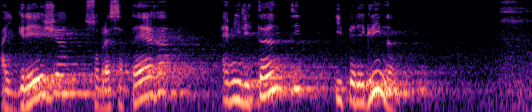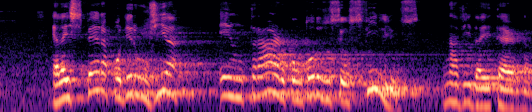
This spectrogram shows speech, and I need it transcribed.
a igreja sobre essa terra é militante e peregrina. Ela espera poder um dia entrar com todos os seus filhos na vida eterna,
